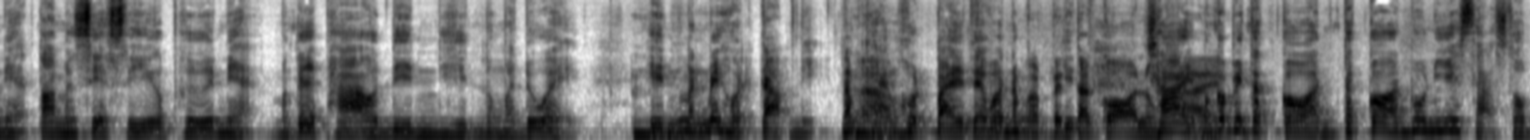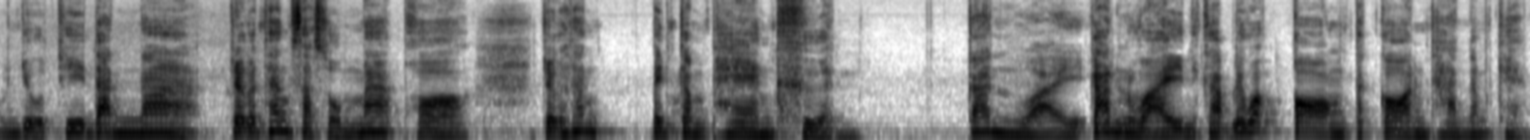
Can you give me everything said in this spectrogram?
เนี่ยตอนมันเสียดสีกับพื้นเนี่ยมันก็จะพาเอาดินหินลงมาด้วย หินมันไม่หดกลับนี่น้ำแข็งครับหดไปแต่ว่าน้ำมันเป็นตะกอนลงไปใช่ มันก็เป็นตะกอนตะกอนพวกนี้จะสะสมอยู่ที่ด้านหน้าจนกระทั่งสะสมมากพอจนกระทั่งเป็นกำแพงเขื่อน กั้นไว้กั้นไว้นะครับเรียกว่ากองตะกอนทานน้ำแข็ง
